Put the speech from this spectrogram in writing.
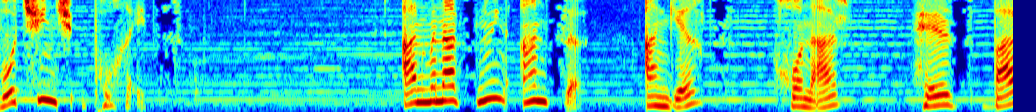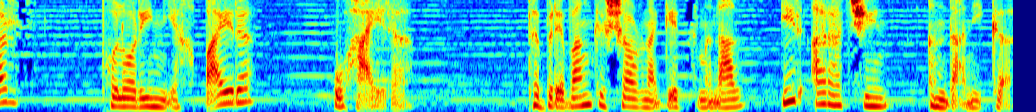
ոչինչ փոխեց։ Անմնաց նույն անձը, անգերց, խոնար, հեզ, բարզ, փոլորին եղբայրը ու հայրը։ Թբրևանքը շարունակեց մնալ իր առաջին ընտանիքը։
